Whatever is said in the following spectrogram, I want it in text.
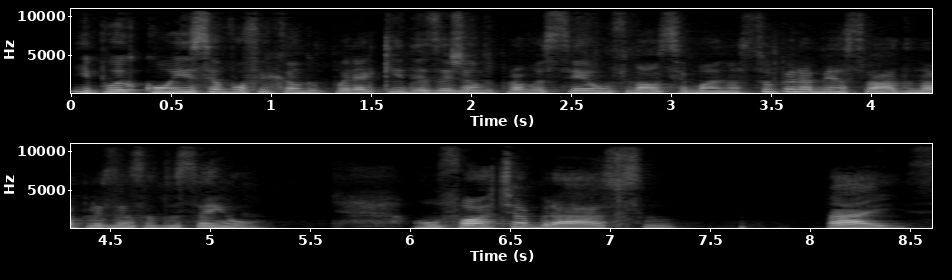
E por, com isso eu vou ficando por aqui, desejando para você um final de semana super abençoado na presença do Senhor. Um forte abraço, paz.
